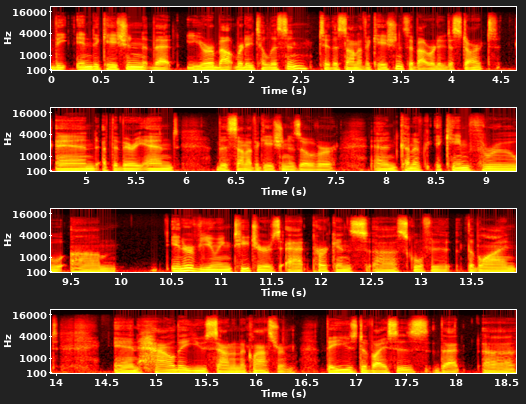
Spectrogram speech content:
the indication that you're about ready to listen to the sonification. It's about ready to start. And at the very end, the sonification is over. And kind of it came through um, interviewing teachers at Perkins uh, School for the Blind and how they use sound in a classroom. They use devices that uh,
